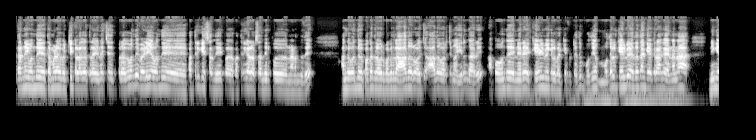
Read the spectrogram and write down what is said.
தன்னை வந்து தமிழக வெற்றி கழகத்துல இணைச்சதுக்கு பிறகு வந்து வெளியே வந்து பத்திரிகை சந்திப்பு பத்திரிகையாளர் சந்திப்பு நடந்தது. அங்க வந்து பக்கத்துல ஒரு பக்கத்துல ஆதரவு அர்ஜு- ஆதவ அர்ஜுனா இருந்தாரு. அப்போ வந்து நிறைய கேள்விகள் வைக்கப்பட்டது. முதல் முதல் கேள்வி அதை தான் கேட்கறாங்க என்னன்னா நீங்க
